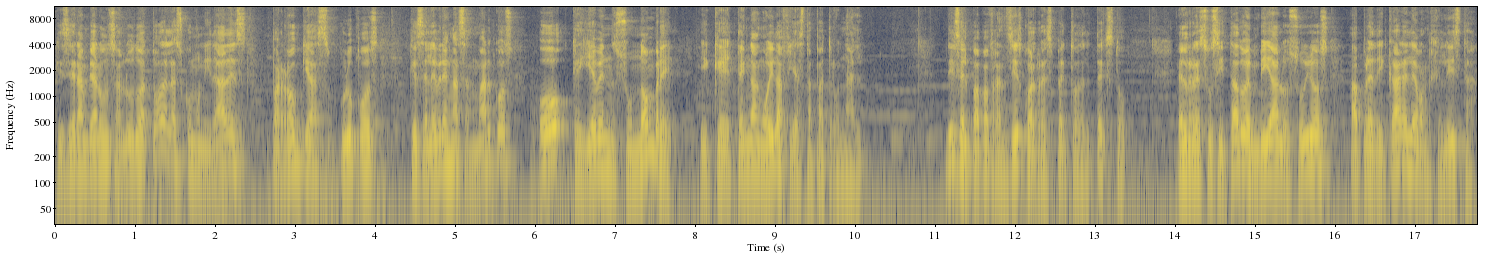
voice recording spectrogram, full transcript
quisiera enviar un saludo a todas las comunidades, parroquias, grupos que celebren a San Marcos o que lleven su nombre y que tengan hoy la fiesta patronal. Dice el Papa Francisco al respecto del texto, el resucitado envía a los suyos a predicar el evangelista,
